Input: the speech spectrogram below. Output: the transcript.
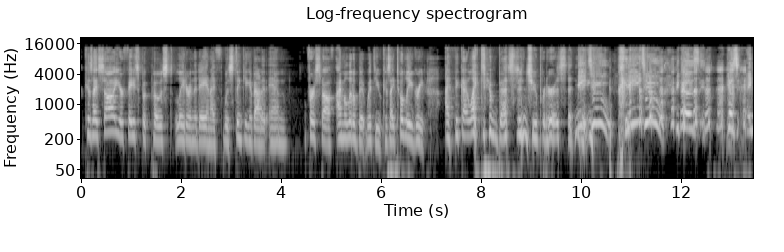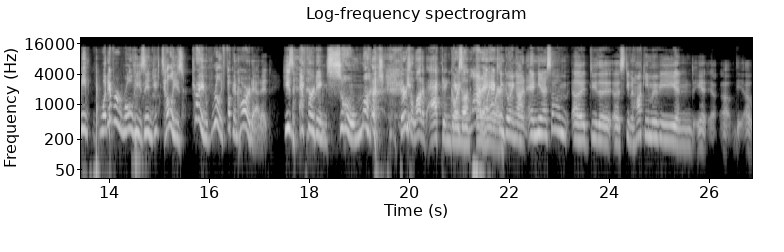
Because I saw your Facebook post later in the day and I was thinking about it. And first off, I'm a little bit with you because I totally agree. I think I liked him best in Jupiter Ascending. Me too. Me too. Because because I mean, whatever role he's in, you can tell he's trying really fucking hard at it. He's efforting so much. There's a lot of acting going on. There's a lot everywhere. of acting going on. I mean, I saw him uh, do the uh, Stephen Hawking movie and uh, uh, the, uh,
